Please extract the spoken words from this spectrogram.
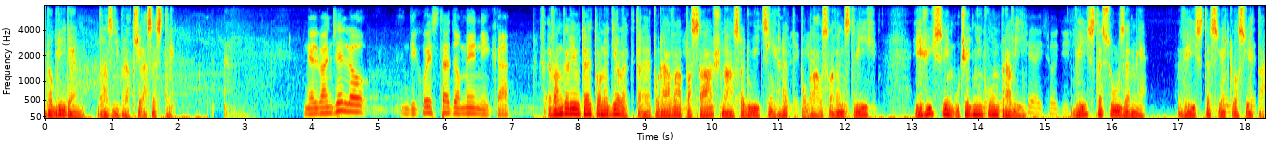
Dobrý den, drazí bratři a sestry. Nel Vangelo di questa domenica v evangeliu této neděle, které podává pasáž následující hned po blahoslavenstvích, Ježíš svým učedníkům praví, vy jste sůl země, vy jste světlo světa.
